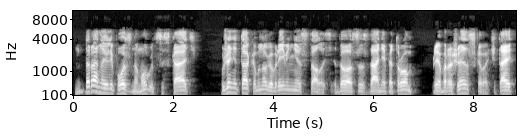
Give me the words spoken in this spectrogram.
Да рано или поздно могут сыскать. Уже не так много времени осталось до создания Петром Преображенского, читай,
